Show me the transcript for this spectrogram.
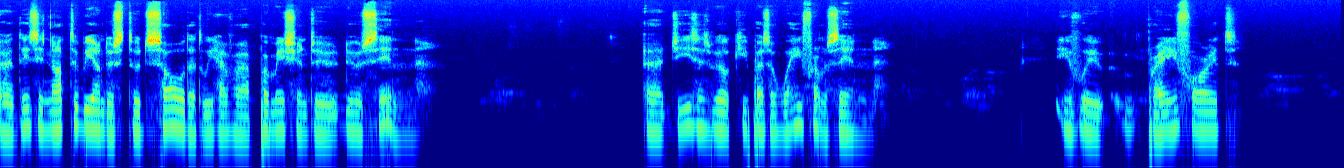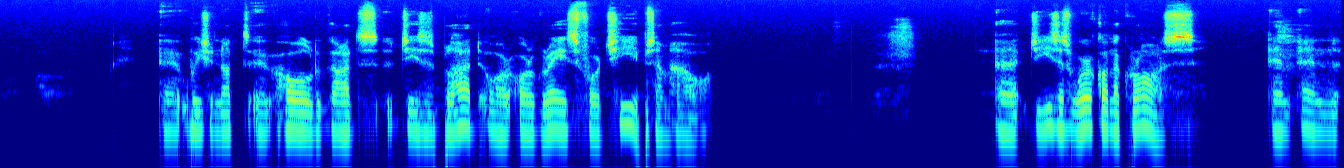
uh, this is not to be understood so that we have a permission to do sin. Uh, Jesus will keep us away from sin if we pray for it. Uh, we should not uh, hold God's Jesus' blood or, or grace for cheap somehow. Uh, Jesus' work on the cross and, and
